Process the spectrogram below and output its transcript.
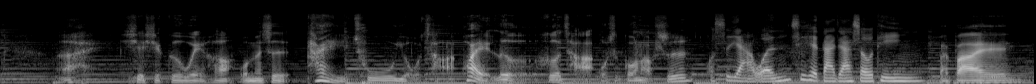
哎。谢谢各位哈，我们是太初有茶，快乐喝茶。我是龚老师，我是雅文，谢谢大家收听，拜拜。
